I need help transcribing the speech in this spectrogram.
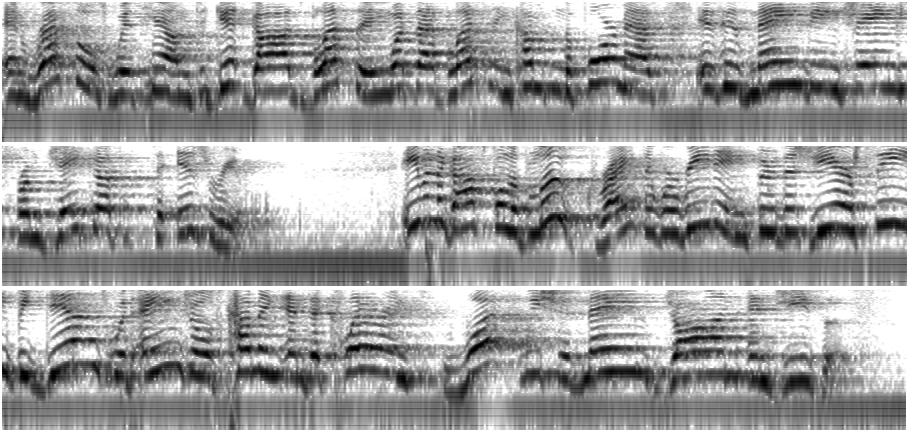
and wrestles with him to get God's blessing, what that blessing comes in the form as is his name being changed from Jacob to Israel. Even the Gospel of Luke, right, that we're reading through this year C, begins with angels coming and declaring what we should name John and Jesus.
